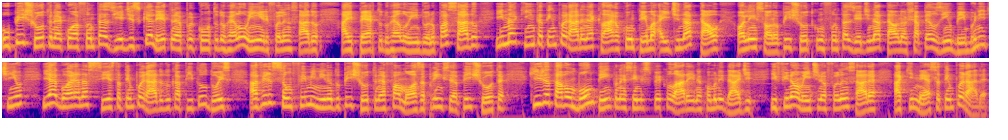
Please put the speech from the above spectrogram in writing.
o Peixoto, né, com a fantasia de esqueleto, né, por conta do Halloween, ele foi lançado aí perto do Halloween do ano passado, e na quinta temporada, né, claro, com o tema aí de Natal, olhem só, no Peixoto com fantasia de Natal, né, o chapéuzinho bem bonitinho, e agora na sexta temporada do capítulo capítulo 2, a versão feminina do Peixoto, né, a famosa Princesa Peixota, que já estava um bom tempo, né, sendo especulada aí na comunidade e finalmente, né, foi lançada aqui nessa temporada.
